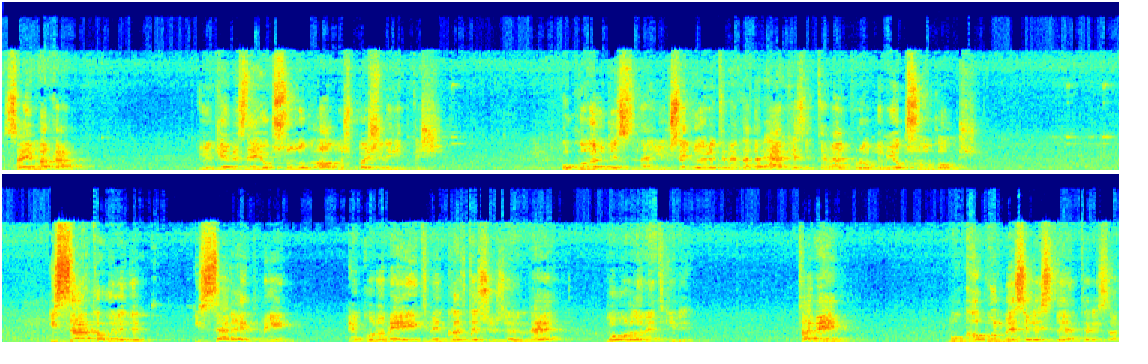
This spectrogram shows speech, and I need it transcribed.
Sayın Bakan, ülkemizde yoksulluk almış başını gitmiş. Okul öncesinden yüksek öğretime kadar herkesin temel problemi yoksulluk olmuş. İster kabul edin, ister etmeyin, ekonomi eğitimin kalitesi üzerinde doğrudan etkili. Tabii bu kabul meselesi de enteresan.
